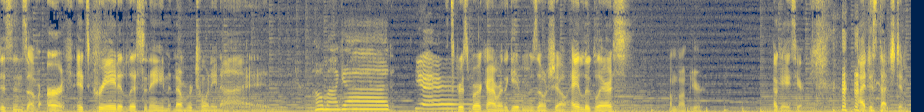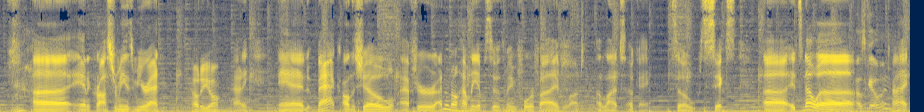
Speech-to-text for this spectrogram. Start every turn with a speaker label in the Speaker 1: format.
Speaker 1: citizens of Earth. It's created listening number 29. Oh my god.
Speaker 2: Yeah.
Speaker 1: It's Chris Berkheimer that gave him his own show. Hey, Luke Laris.
Speaker 3: I'm not here.
Speaker 1: Okay, he's here. I just touched him. Uh, and across from me is Murad.
Speaker 4: Howdy, y'all.
Speaker 1: Howdy. And back on the show after, I don't know how many episodes, maybe four or five?
Speaker 2: A lot.
Speaker 1: A lot. Okay. So six. Uh, it's Noah.
Speaker 2: How's it going?
Speaker 1: Hi.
